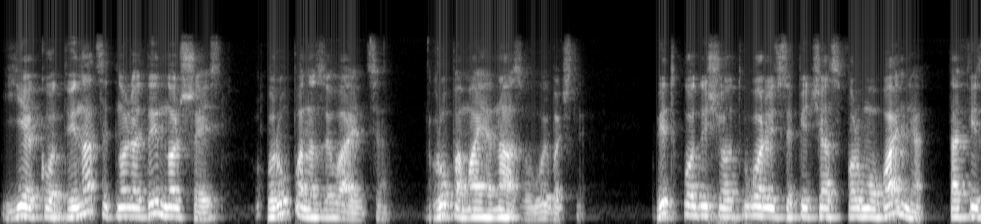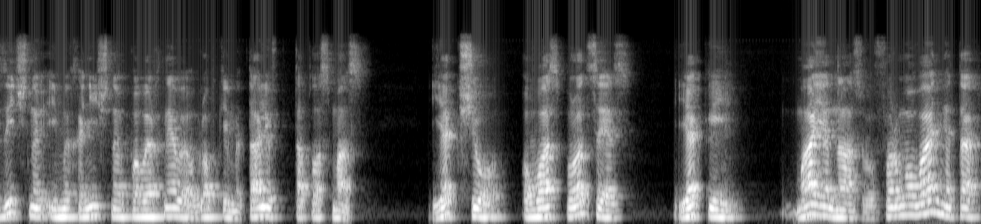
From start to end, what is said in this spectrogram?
є код 120106. Група називається. Група має назву, вибачте. Відходи, що утворюються під час формування та фізичної і механічної поверхневої обробки металів та пластмас. Якщо у вас процес, який має назву формування та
